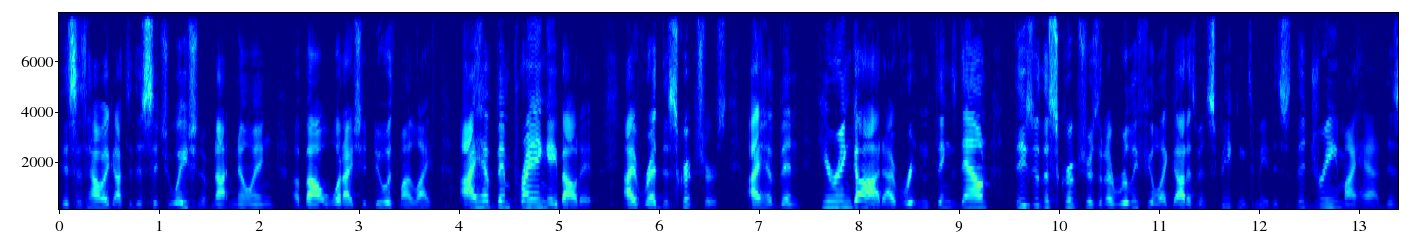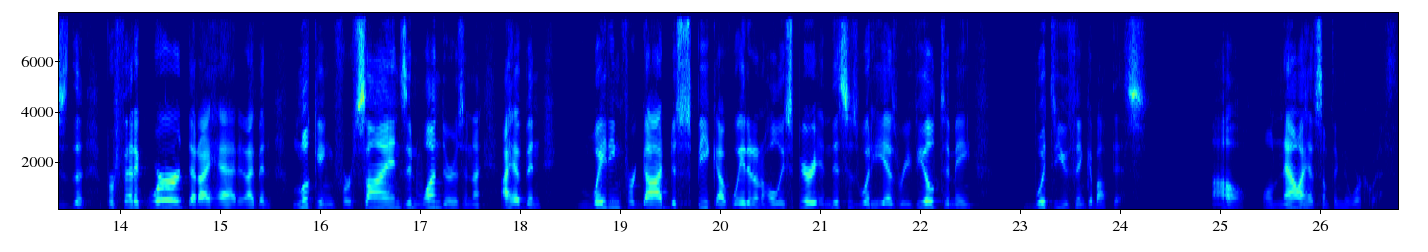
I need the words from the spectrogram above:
This is how I got to this situation of not knowing about what I should do with my life. I have been praying about it. I've read the scriptures. I have been hearing God. I've written things down. These are the scriptures that I really feel like God has been speaking to me. This is the dream I had. This is the prophetic word that I had. And I've been looking for signs and wonders. And I, I have been waiting for God to speak. I've waited on the Holy Spirit, and this is what He has revealed to me. What do you think about this? Oh, well, now I have something to work with.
